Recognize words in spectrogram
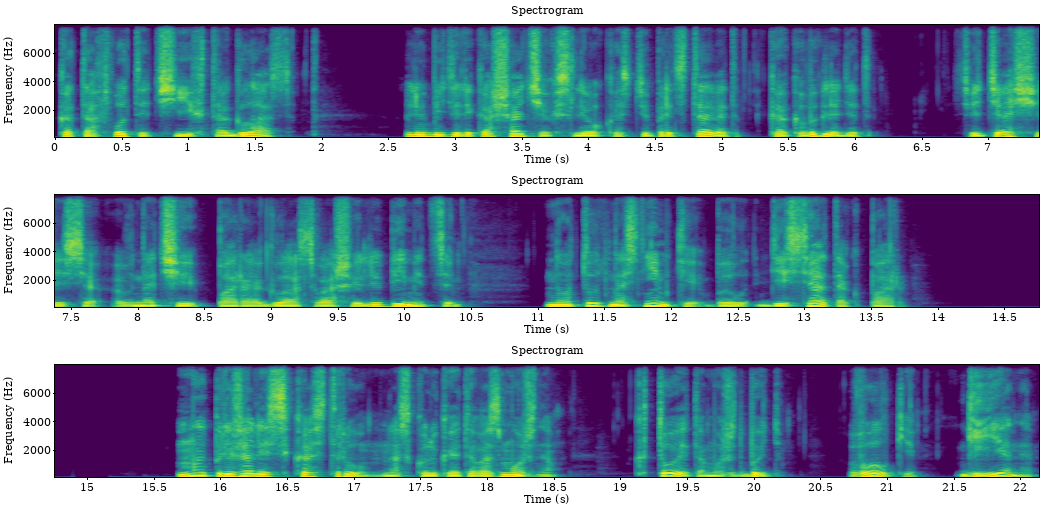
катафоты чьих-то глаз. Любители кошачьих с легкостью представят, как выглядит светящаяся в ночи пара глаз вашей любимицы, но тут на снимке был десяток пар. Мы прижались к костру, насколько это возможно. Кто это может быть? Волки? Гиены?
